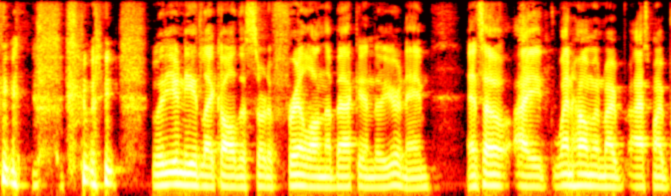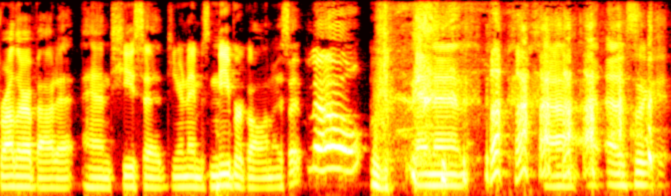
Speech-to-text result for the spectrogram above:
what, do you, what do you need? Like all this sort of frill on the back end of your name. And so I went home and my asked my brother about it, and he said, "Your name is Niebergall," and I said, "No." And then, uh, I- I was like-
